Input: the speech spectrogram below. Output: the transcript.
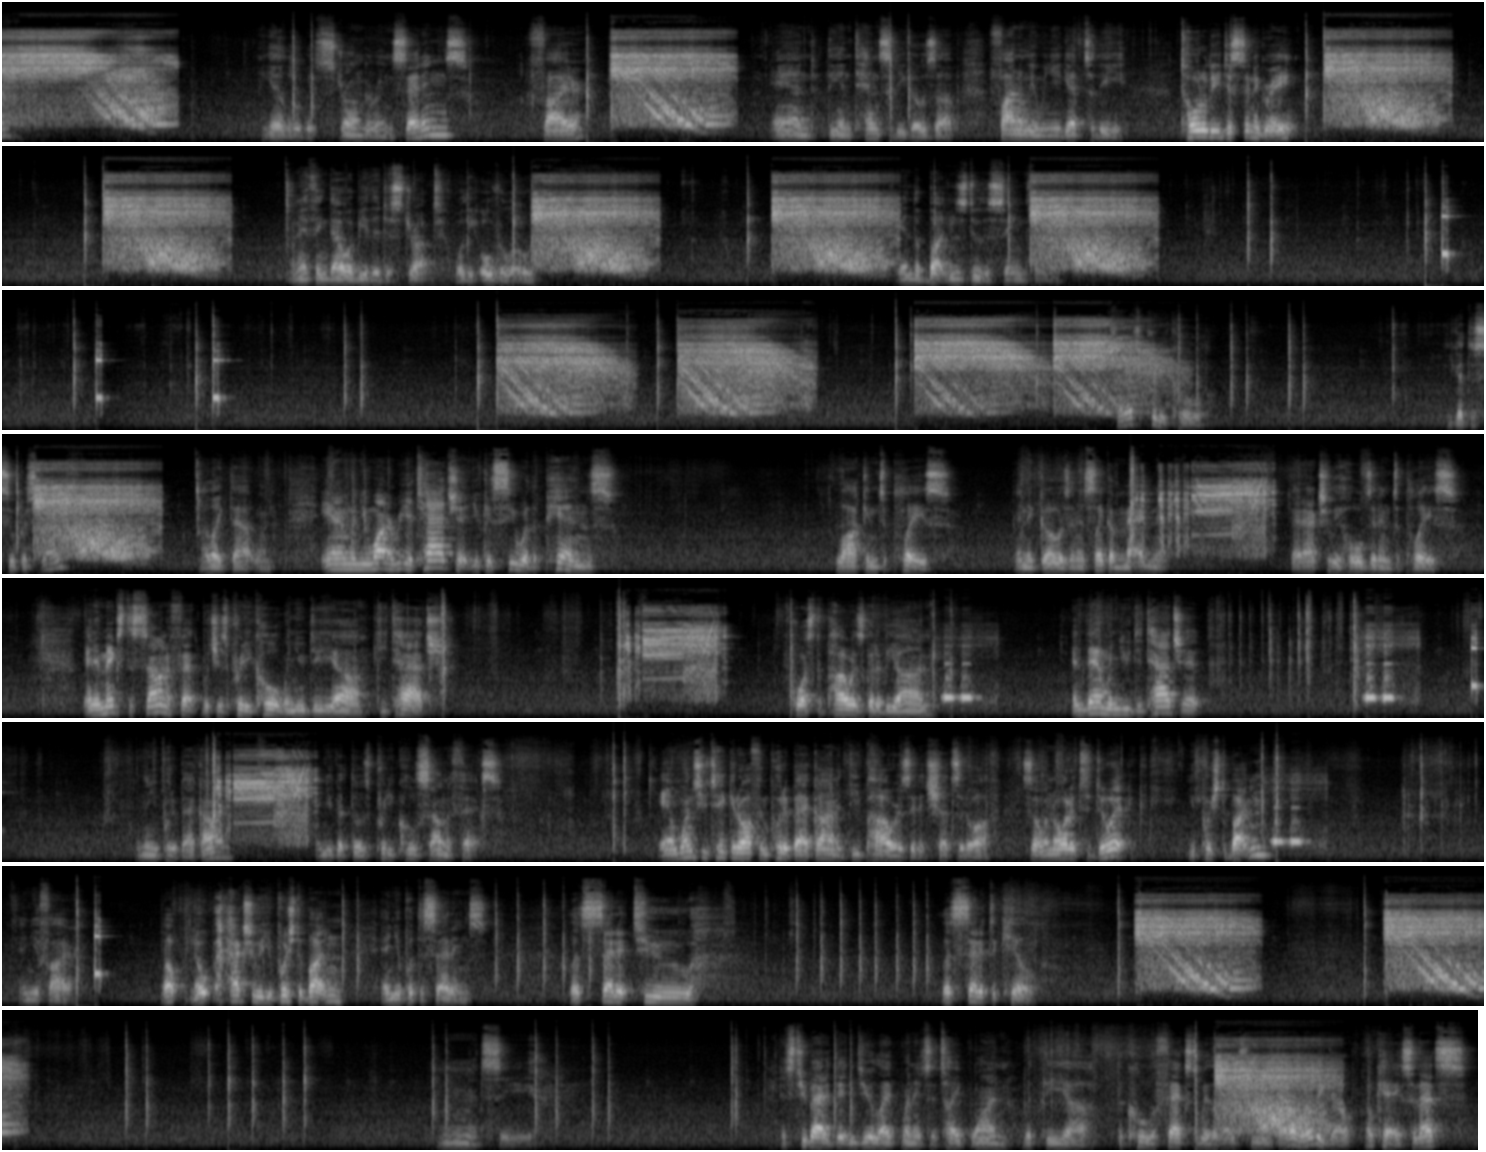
You get a little bit stronger in settings, fire, and the intensity goes up. Finally, when you get to the totally disintegrate, And I think that would be the destruct or the overload. And the buttons do the same thing. When you want to reattach it, you can see where the pins lock into place. And it goes, and it's like a magnet that actually holds it into place. And it makes the sound effect, which is pretty cool, when you de uh, detach. Of course, the power is going to be on. And then when you detach it, and then you put it back on, and you get those pretty cool sound effects. And once you take it off and put it back on, it depowers it, it shuts it off. So in order to do it, you push the button, and you fire. Oh, nope, actually you push the button, and you put the settings. Let's set it to, let's set it to kill. Let's see. It's too bad it didn't do like when it's a Type 1 with the uh, the cool effects, the way the lights move. Oh, there we go. Okay, so that's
